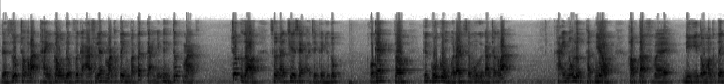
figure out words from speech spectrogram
để giúp cho các bạn thành công được với cả affiliate marketing và tất cả những cái hình thức mà trước giờ Sơn đang chia sẻ ở trên kênh YouTube. Ok, rồi, cái cuối cùng ở đây Sơn muốn gửi gắm cho các bạn. Hãy nỗ lực thật nhiều học tập về digital marketing.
